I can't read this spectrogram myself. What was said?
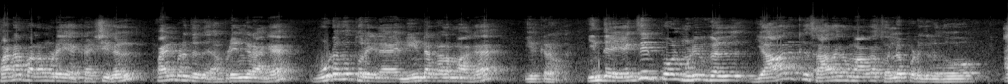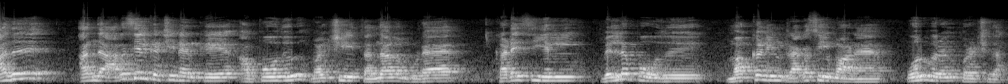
பண பலமுடைய கட்சிகள் பயன்படுத்துது அப்படிங்கிறாங்க. ஊடகத்துறையில நீண்ட காலமாக இருக்கிறவங்க. இந்த எக்ஸிட் போல் முடிவுகள் யாருக்கு சாதகமாக சொல்லப்படுகிறதோ அது அந்த அரசியல் கட்சியினருக்கு அப்போது மகிழ்ச்சியை தந்தாலும் கூட கடைசியில் வெல்லப்போவது மக்களின் ரகசியமான ஒரு விரல் புரட்சி தான்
